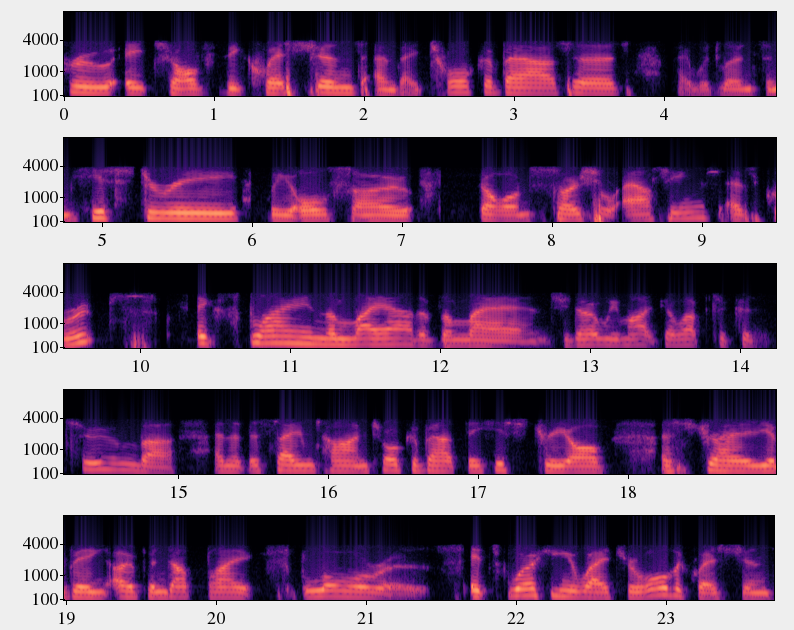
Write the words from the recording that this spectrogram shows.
through each of the questions and they talk about it. They would learn some history. We also go on social outings as groups. Explain the layout of the land. You know, we might go up to Katoomba and at the same time talk about the history of Australia being opened up by explorers. It's working your way through all the questions,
